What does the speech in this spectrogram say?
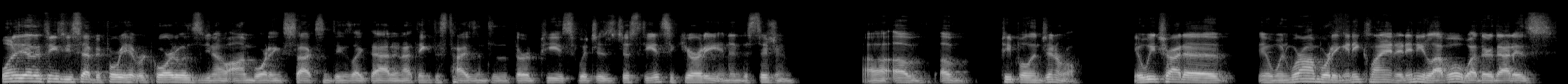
one of the other things you said before we hit record was, you know, onboarding sucks and things like that. And I think this ties into the third piece, which is just the insecurity and indecision uh, of of people in general. You know, we try to, you know, when we're onboarding any client at any level, whether that is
